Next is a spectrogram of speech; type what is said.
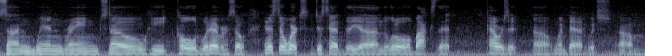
sun, wind, rain, snow, heat, cold, whatever. So, and it still works. It just had the uh, the little box that powers it uh, went bad, which um,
